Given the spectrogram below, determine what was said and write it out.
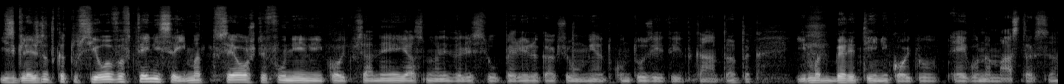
изглеждат като сила в тениса. Имат все още Фунини, който сега не е ясно нали, дали се оперира, как ще му минат контузиите и така нататък. Имат Беретини, който е его на Мастърса.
